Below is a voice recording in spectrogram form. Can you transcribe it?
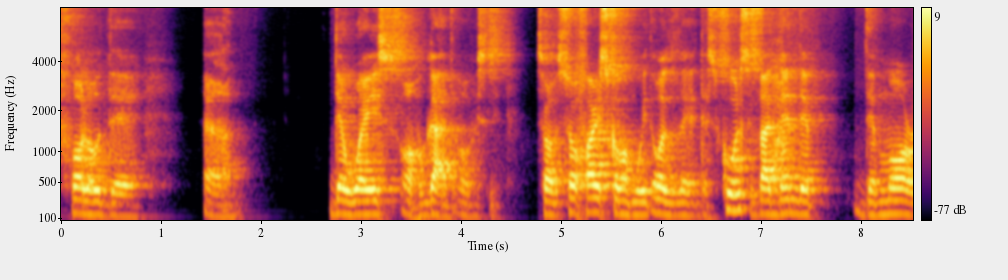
follow the uh, the ways of God, obviously. So so far it's common with all the, the schools, but then the the more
